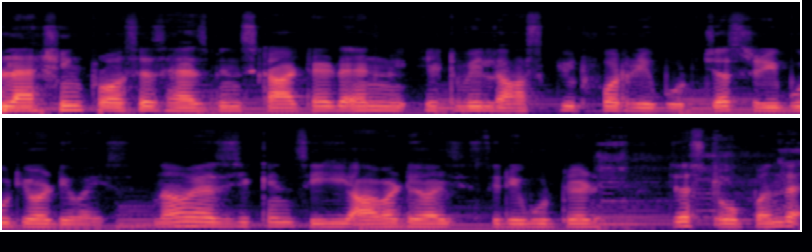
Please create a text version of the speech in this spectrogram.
flashing process has been started and it will ask you for reboot. Just reboot your device. Now as you can see our device is rebooted. Just open the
